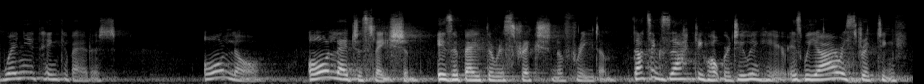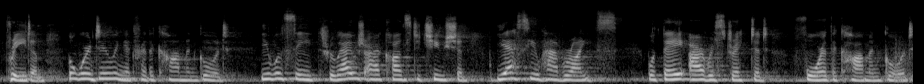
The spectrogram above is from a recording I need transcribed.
When you think about it, all law, all legislation is about the restriction of freedom. That's exactly what we're doing here is we are restricting freedom, but we're doing it for the common good you will see throughout our Constitution yes, you have rights, but they are restricted for the common good.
